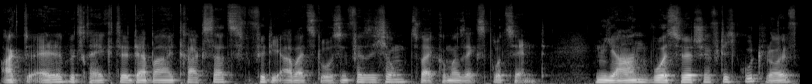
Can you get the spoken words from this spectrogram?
Aktuell beträgt der Beitragssatz für die Arbeitslosenversicherung 2,6 Prozent. In Jahren, wo es wirtschaftlich gut läuft,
